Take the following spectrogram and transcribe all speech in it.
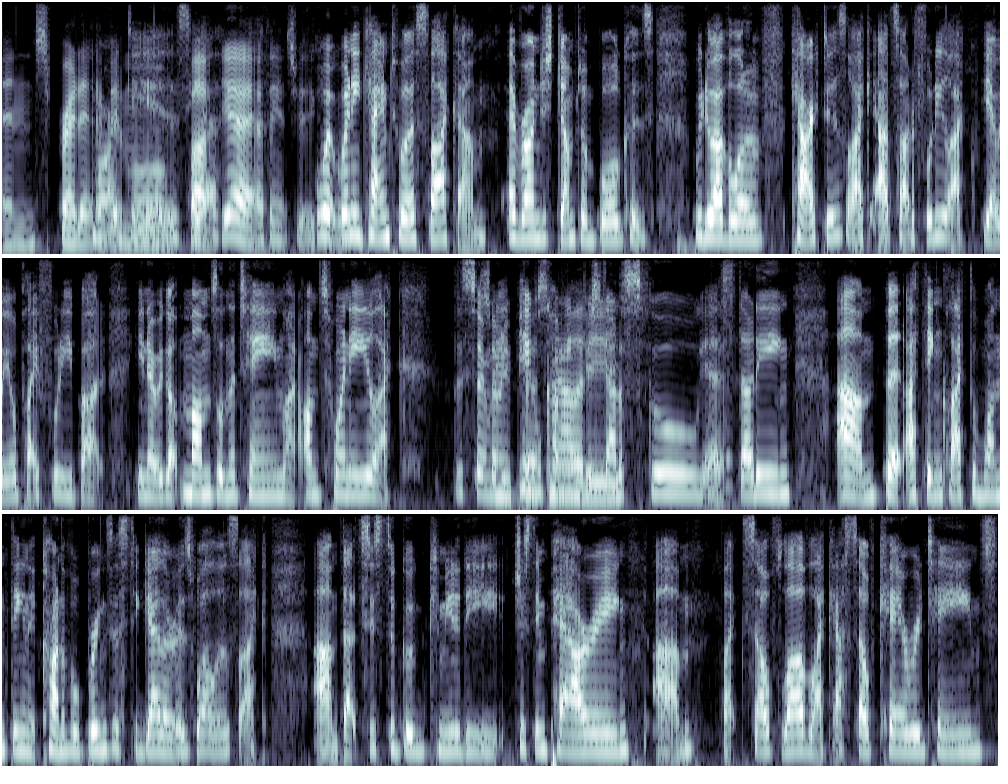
and spread it More a bit ideas, more. But yeah. I think it's really cool. When he came to us, like um, everyone just jumped on board because we do have a lot of characters like outside of footy. Like yeah, we all play footy, but you know we got mums on the team. Like I'm 20. Like there's so, So many, many people coming just out of school, yeah, Yeah. studying. Um, but I think like the one thing that kind of all brings us together as well as like um, that sisterhood community, just empowering. Um, like self love, like our self care routines.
